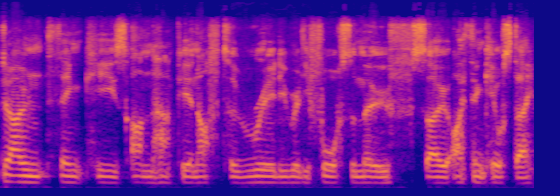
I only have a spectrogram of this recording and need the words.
don't think he's unhappy enough to really, really force a move. So I think he'll stay.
